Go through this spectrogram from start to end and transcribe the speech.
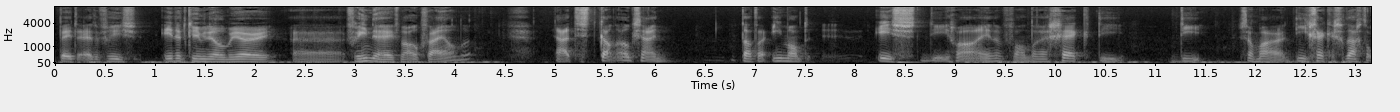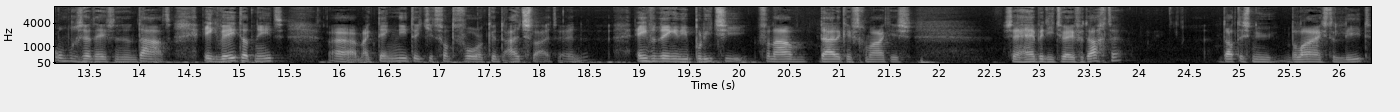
Peter R. de Vries in het crimineel milieu uh, vrienden heeft, maar ook vijanden. Ja, het, is, het, kan ook zijn dat er iemand is die gewoon een of andere gek die, die zeg maar, die gekke gedachte omgezet heeft in een daad. Ik weet dat niet, uh, maar ik denk niet dat je het van tevoren kunt uitsluiten. En een van de dingen die de politie vanavond duidelijk heeft gemaakt is... ze hebben die twee verdachten. Dat is nu het belangrijkste lead.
